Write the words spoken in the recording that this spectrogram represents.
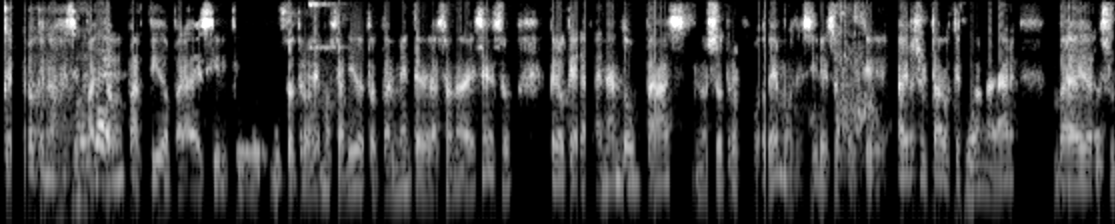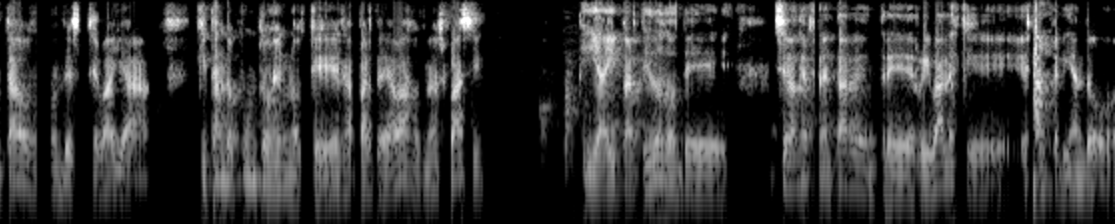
creo que nos hace falta un partido para decir que nosotros hemos salido totalmente de la zona de descenso. Creo que ganando un pas nosotros podemos decir eso porque hay resultados que se van a dar, va a haber resultados donde se vaya quitando puntos en lo que es la parte de abajo, no es fácil. Y hay partidos donde se van a enfrentar entre rivales que están peleando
